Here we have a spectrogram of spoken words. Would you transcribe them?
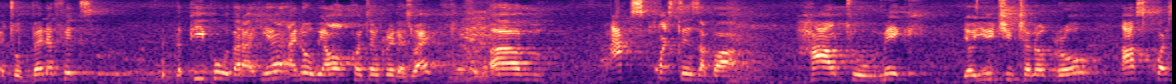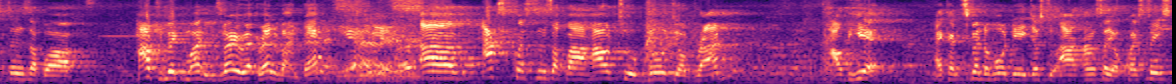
it will benefit the people that are here? I know we are all content creators, right? Um, ask questions about how to make your YouTube channel grow. Ask questions about how to make money. It's very re- relevant, eh? Um, ask questions about how to build your brand. I'll be here. I can spend the whole day just to answer your questions.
